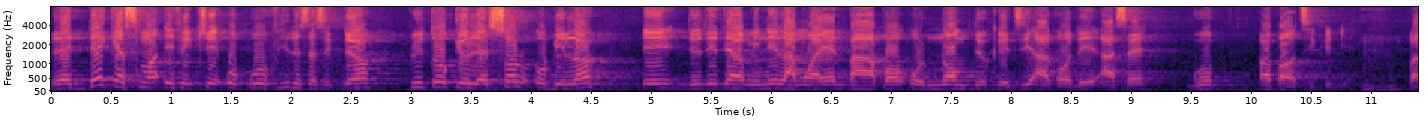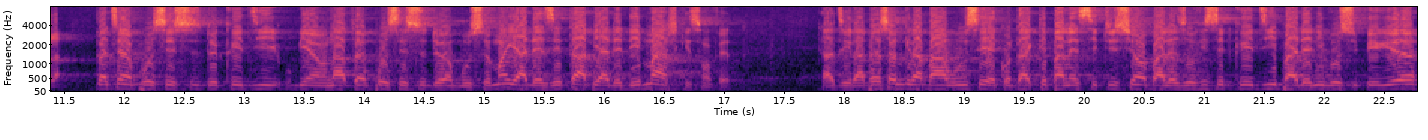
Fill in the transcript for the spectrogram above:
les décaissements effectués au profit de ce secteur plutôt que les soldes au bilan et de déterminer la moyenne par rapport au nombre de crédits accordés à ces groupes en particulier. Voilà. Quand il y a un processus de crédit ou bien on attend un processus de remboursement, il y a des étapes, il y a des démarches qui sont faites. C'est-à-dire la personne qui n'a pas remboursé est contactée par l'institution, par les officiers de crédit, par des niveaux supérieurs.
